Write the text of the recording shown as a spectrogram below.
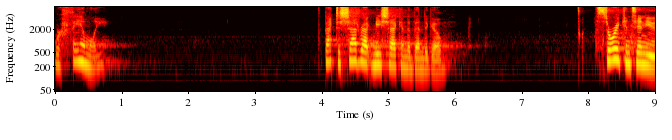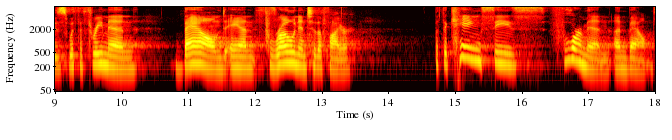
were family. Back to Shadrach, Meshach, and Abednego. The story continues with the three men bound and thrown into the fire. But the king sees four men unbound,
